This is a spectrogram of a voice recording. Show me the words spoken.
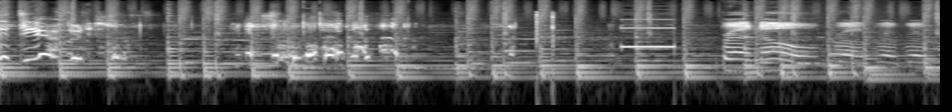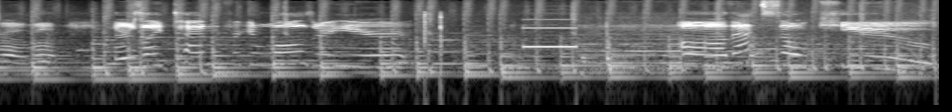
Dude! bruh, no. Bruh, bruh, bruh, bruh, bruh. There's like 10 freaking walls right here. Oh, that's so cute.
